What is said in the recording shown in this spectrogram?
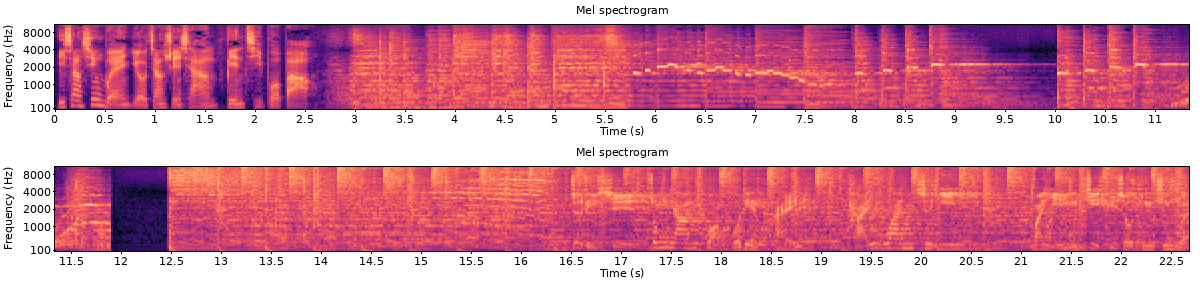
以上新闻由张顺祥编辑播报。是中央广播电台台湾之音，欢迎继续收听新闻。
